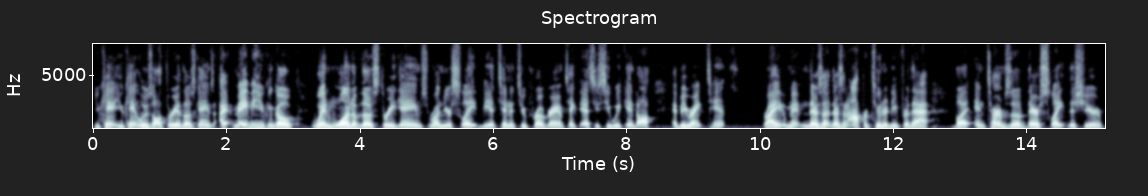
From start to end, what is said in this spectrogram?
You can't you can't lose all three of those games. I, maybe you can go win one of those three games, run your slate, be a 10 and 2 program, take the SEC weekend off, and be ranked 10th. Right? I mean, there's a there's an opportunity for that. But in terms of their slate this year,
